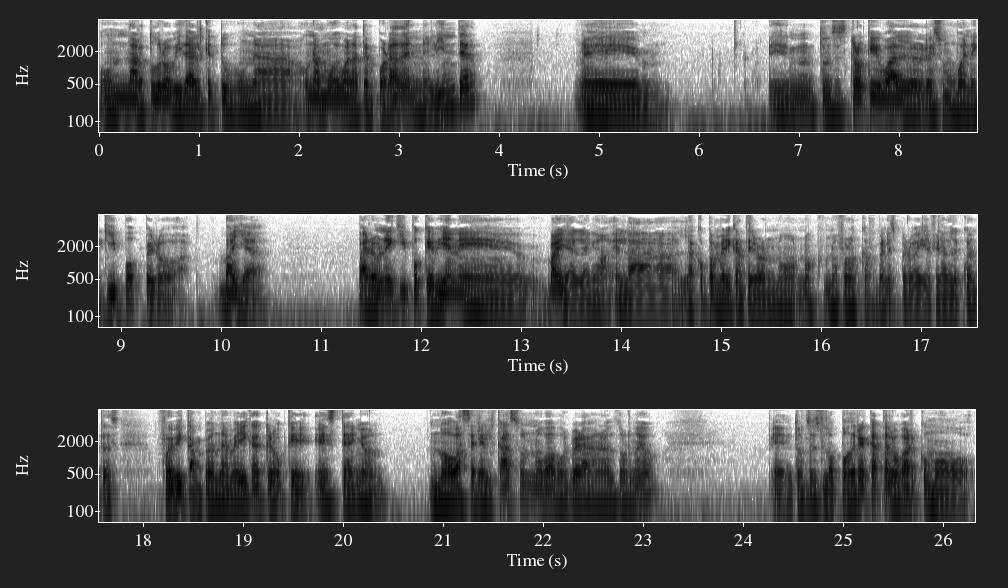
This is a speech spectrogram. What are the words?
un Arturo Vidal que tuvo una, una muy buena temporada en el Inter. Eh, entonces creo que igual es un buen equipo, pero vaya, para un equipo que viene, vaya, el año, la, la Copa América anterior no, no, no fueron campeones, pero vaya, al final de cuentas fue bicampeón de América, creo que este año no va a ser el caso, no va a volver a ganar el torneo. Entonces lo podría catalogar como,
